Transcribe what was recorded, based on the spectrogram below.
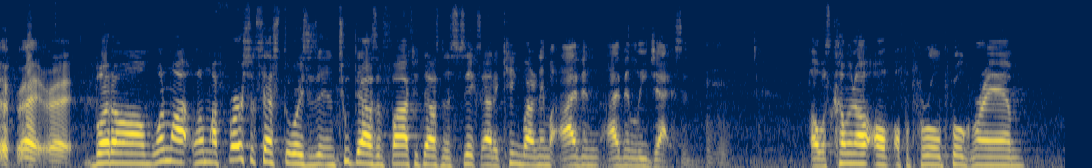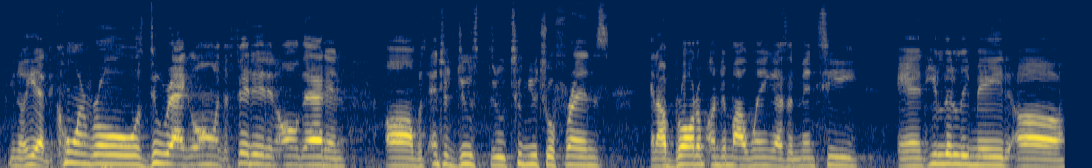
right, right. But um, one of my one of my first success stories is in 2005, 2006. I had a king by the name of Ivan Ivan Lee Jackson. I was coming out off, off a parole program. You know, he had the cornrows, do rag on with the fitted and all that. And um, was introduced through two mutual friends, and I brought him under my wing as a mentee, and he literally made uh,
